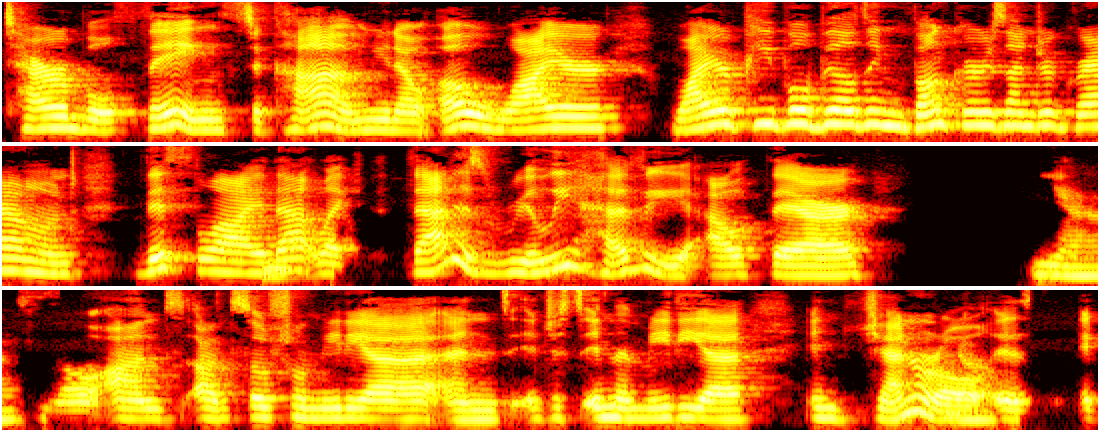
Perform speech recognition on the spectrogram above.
terrible things to come you know oh why are why are people building bunkers underground this lie mm-hmm. that like that is really heavy out there yes you know, on on social media and just in the media in general yeah. is it,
